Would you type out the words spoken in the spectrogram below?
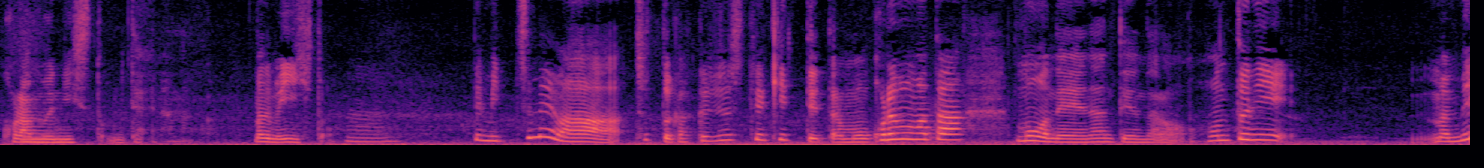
コラムニストみたいななまあでもいい人で3つ目はちょっと学術的って言ったらもうこれもまたもうねなんて言うんだろう。本当にまあ名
